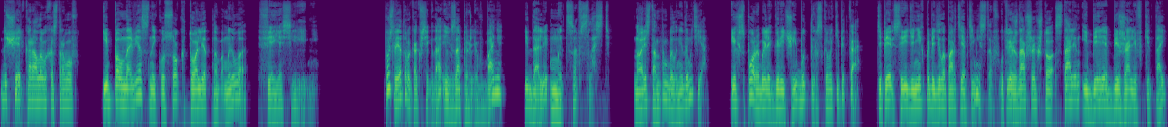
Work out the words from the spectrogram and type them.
дщерь коралловых островов, и полновесный кусок туалетного мыла фея сирени. После этого, как всегда, их заперли в бане и дали мыться в сласть. Но арестантам было не до мытья. Их споры были горячей бутырского кипятка. Теперь среди них победила партия оптимистов, утверждавших, что Сталин и Берия бежали в Китай,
